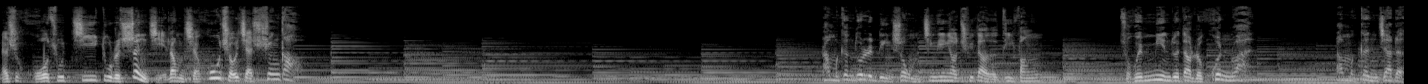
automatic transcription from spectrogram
来去活出基督的圣洁。让我们一起来呼求，一起来宣告。更多的领受我们今天要去到的地方，所会面对到的混乱，让我们更加的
